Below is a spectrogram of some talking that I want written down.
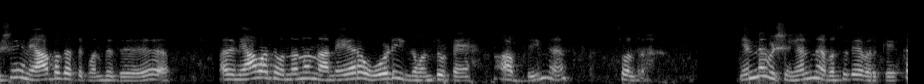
விஷயம் ஞாபகத்துக்கு வந்தது. அது ஞாபகத்துக்கு வந்தோன்னா நான் நேரம் ஓடி இங்க வந்துட்டேன் அப்படின்னு சொல்றேன் என்ன விஷயம்னு வசுதேவர் கேட்க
